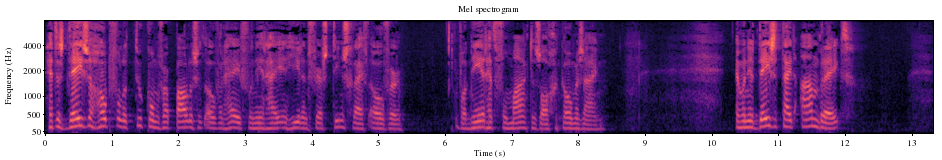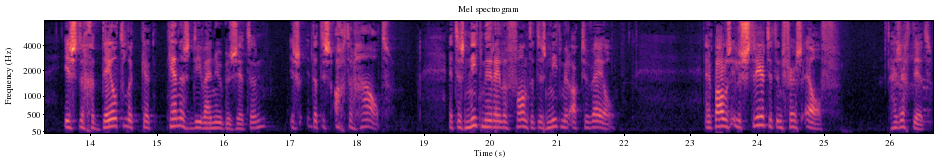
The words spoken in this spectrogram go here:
Het is deze hoopvolle toekomst waar Paulus het over heeft, wanneer hij hier in vers 10 schrijft over wanneer het volmaakte zal gekomen zijn. En wanneer deze tijd aanbreekt, is de gedeeltelijke kennis die wij nu bezitten, is, dat is achterhaald. Het is niet meer relevant, het is niet meer actueel. En Paulus illustreert dit in vers 11. Hij zegt dit.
